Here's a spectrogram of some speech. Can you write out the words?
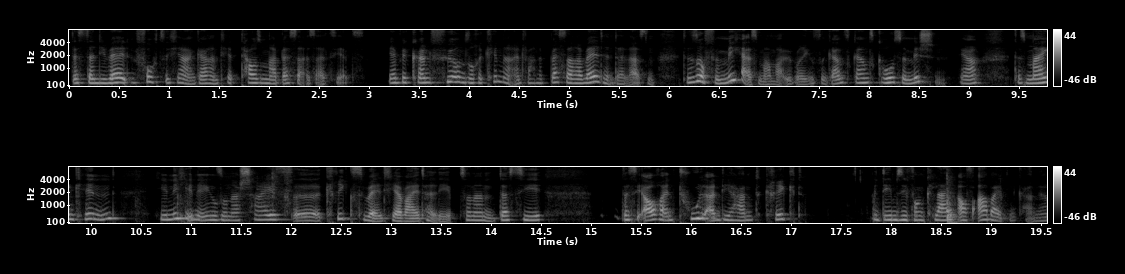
dass dann die Welt in 50 Jahren garantiert tausendmal besser ist als jetzt. Ja, wir können für unsere Kinder einfach eine bessere Welt hinterlassen. Das ist auch für mich als Mama übrigens eine ganz, ganz große Mission, ja, dass mein Kind hier nicht in irgendeiner scheiß äh, Kriegswelt hier weiterlebt, sondern dass sie dass sie auch ein Tool an die Hand kriegt, mit dem sie von klein auf arbeiten kann. Ja?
